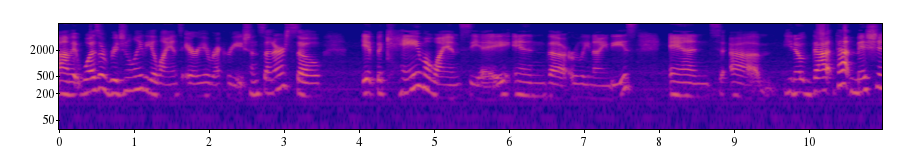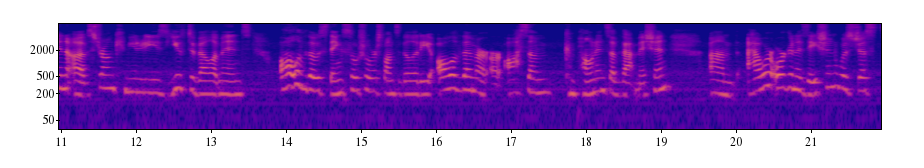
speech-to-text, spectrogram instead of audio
um, it was originally the Alliance Area Recreation Center. So it became a YMCA in the early 90s. And um, you know that that mission of strong communities, youth development, all of those things, social responsibility, all of them are, are awesome components of that mission. Um, our organization was just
